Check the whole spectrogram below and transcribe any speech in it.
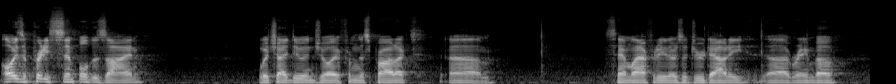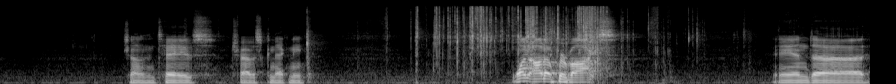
Always a pretty simple design which I do enjoy from this product. Um, Sam Lafferty, there's a Drew Doughty uh, rainbow. Jonathan Toews, Travis Konecny. One auto per box. And uh,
